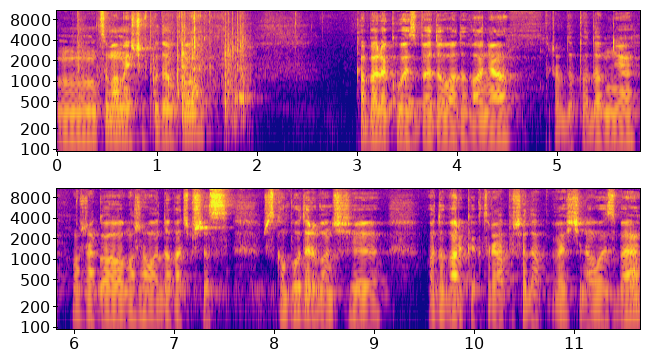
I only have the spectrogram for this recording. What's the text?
Mm, Co mamy jeszcze w pudełku? Kabelek USB do ładowania. Prawdopodobnie można go można ładować przez, przez komputer bądź e, ładowarkę, która posiada wejście na USB.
